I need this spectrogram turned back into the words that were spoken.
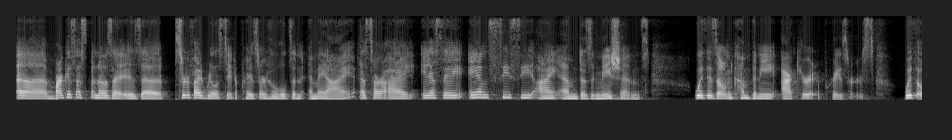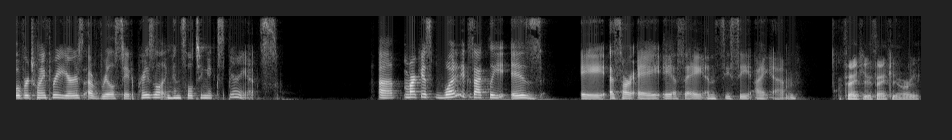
uh, Marcus Espinoza is a certified real estate appraiser who holds an MAI, SRA, ASA, and CCIM designations with his own company, Accurate Appraisers, with over 23 years of real estate appraisal and consulting experience. Uh, Marcus, what exactly is a SRA, ASA, and CCIM? Thank you, thank you, Ari.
